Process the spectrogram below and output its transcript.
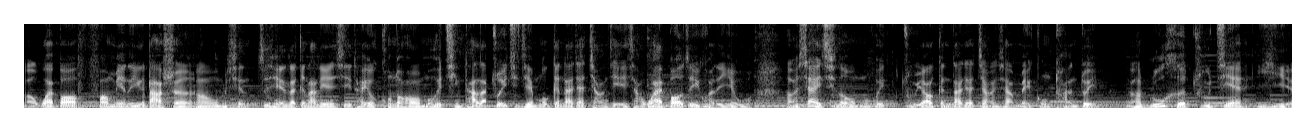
呃外包方面的一个大神啊，我们现之前也在跟他联系，他有空的话，我们会请他来做一期节目，跟大家讲解一下外包这一块的业务啊。下一期呢，我们会主要跟大家讲一下美工团队。呃，如何组建以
